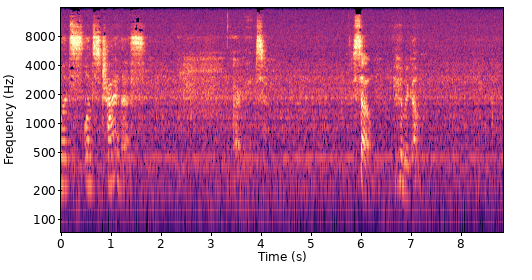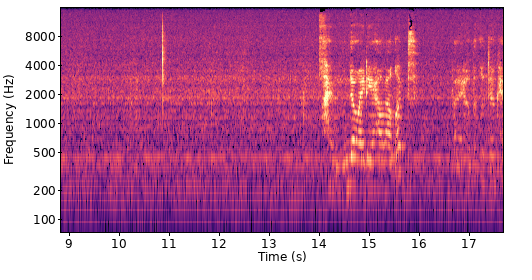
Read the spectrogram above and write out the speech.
let's, let's try this. Alright. So, here we go. I have no idea how that looked, but I hope it looked okay.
